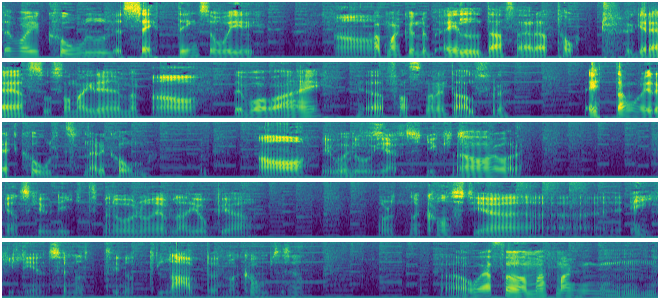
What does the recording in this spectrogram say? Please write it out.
det var ju cool setting så i Ja. att man kunde elda så här torrt gräs och sådana grejer men ja. det var, nej, jag fastnade inte alls för det. Ettan var ju rätt coolt när det kom. Ja, jo, Oj. det var jävligt snyggt. Ja, det var det. Ganska unikt. Men det var ju några jävla jobbiga... Var det inte några konstiga eh, aliens eller något i något labb man kom till sen? Ja, och jag för mig att man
